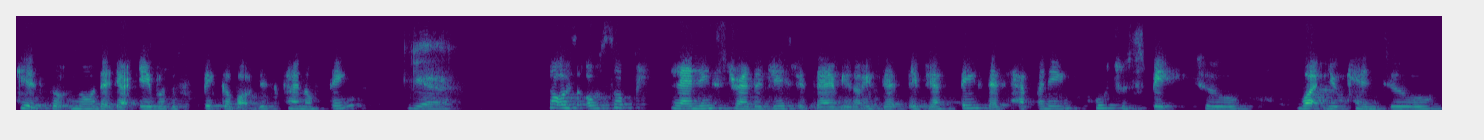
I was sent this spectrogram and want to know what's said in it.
kids don't know that they're able to speak about this kind of thing. Yeah. So it's also planning strategies with them. You know, if there, if there are things that's happening, who to speak to, what you can do,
